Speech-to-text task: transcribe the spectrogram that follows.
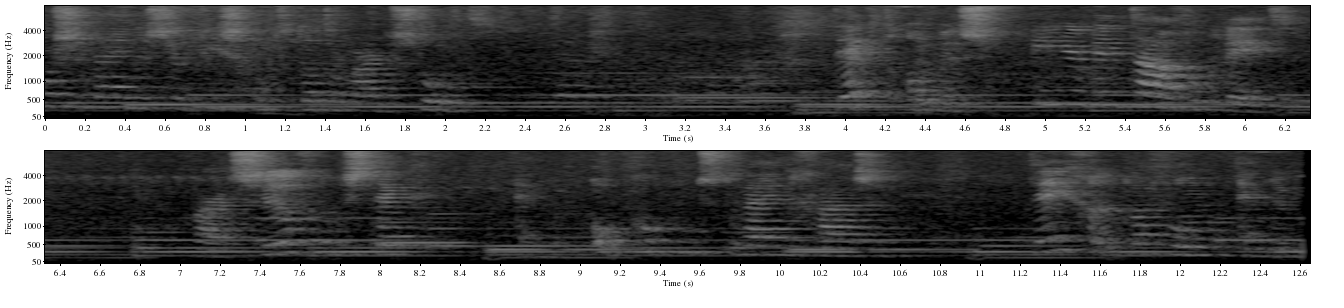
porseleinen serviesgoed dat er maar bestond. Gedekt op een spierwit tafelkleed, waar het zilveren bestek en de opgepoetste wijnglazen tegen het plafond en de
